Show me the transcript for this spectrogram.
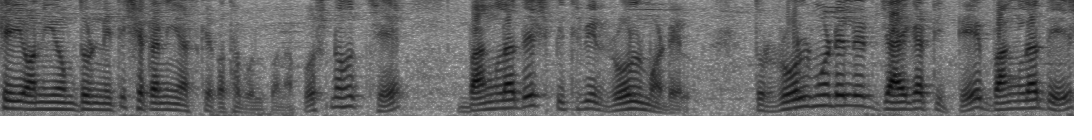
সেই অনিয়ম, দুর্নীতি, সেটা নিয়ে আজকে কথা বলব না। প্রশ্ন হচ্ছে, বাংলাদেশ পৃথিবীর রোল মডেল। তো রোল মডেলের জায়গাটিতে বাংলাদেশ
